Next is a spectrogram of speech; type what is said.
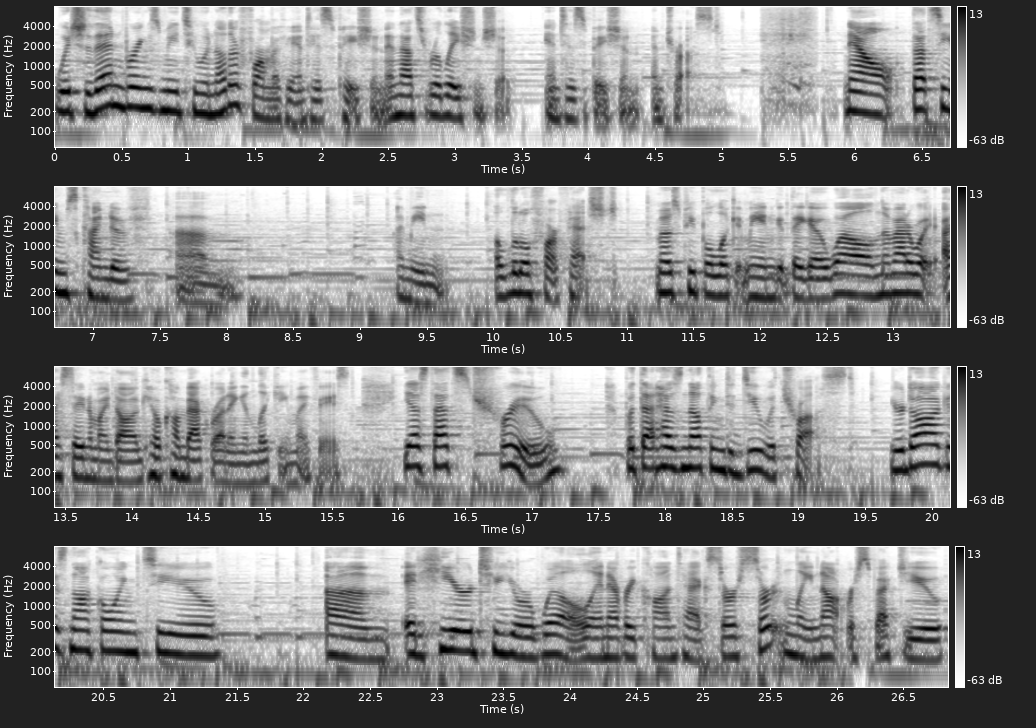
Which then brings me to another form of anticipation, and that's relationship, anticipation, and trust. Now, that seems kind of, um, I mean, a little far fetched most people look at me and they go, well, no matter what I say to my dog, he'll come back running and licking my face. Yes, that's true, but that has nothing to do with trust. Your dog is not going to um, adhere to your will in every context, or certainly not respect you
